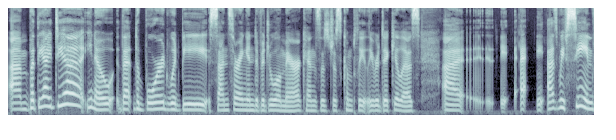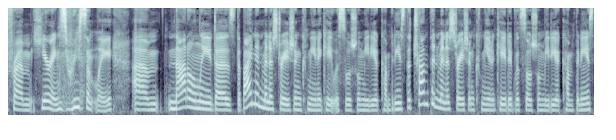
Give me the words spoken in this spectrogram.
Um, but the idea, you know, that the board would be censoring individual Americans is just completely ridiculous. Uh, as we've seen from hearings recently, um, not only does the Biden administration communicate with social media companies. The Trump administration communicated with social media companies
